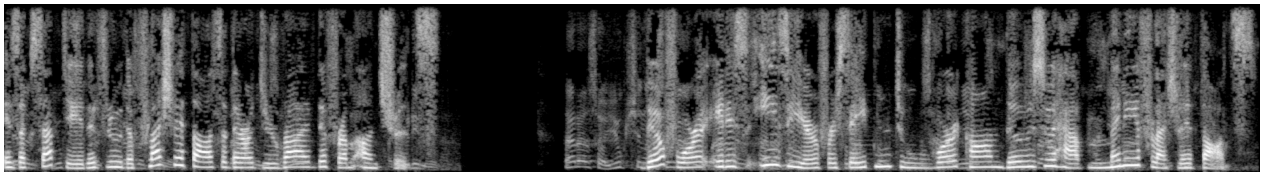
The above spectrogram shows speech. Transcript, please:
is accepted through the fleshly thoughts that are derived from untruths. Therefore, it is easier for Satan to work on those who have many fleshly thoughts.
